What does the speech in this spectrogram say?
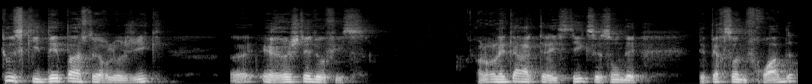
tout ce qui dépasse leur logique euh, est rejeté d'office. Alors les caractéristiques, ce sont des, personnes froides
